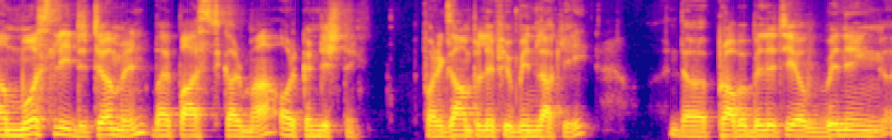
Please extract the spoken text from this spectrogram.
are mostly determined by past karma or conditioning. For example, if you've been lucky, the probability of winning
